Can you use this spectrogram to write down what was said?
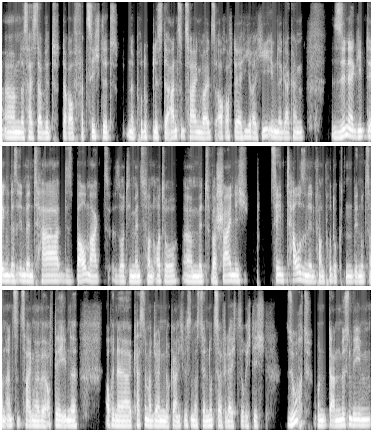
Ähm, das heißt, da wird darauf verzichtet, eine Produktliste anzuzeigen, weil es auch auf der Hierarchie eben gar keinen Sinn ergibt, irgendwie das Inventar des Baumarktsortiments von Otto äh, mit wahrscheinlich Zehntausenden von Produkten den Nutzern anzuzeigen, weil wir auf der Ebene auch in der Customer Journey noch gar nicht wissen, was der Nutzer vielleicht so richtig sucht. Und dann müssen wir ihm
